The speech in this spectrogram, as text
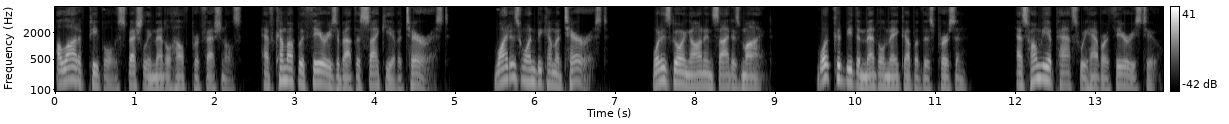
A lot of people, especially mental health professionals, have come up with theories about the psyche of a terrorist. Why does one become a terrorist? What is going on inside his mind? What could be the mental makeup of this person? As homeopaths, we have our theories too.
